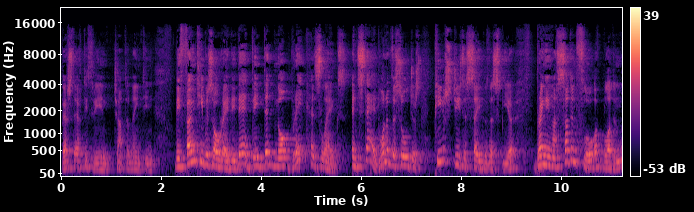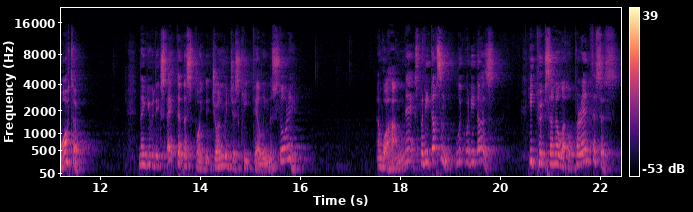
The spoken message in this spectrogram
verse 33 in chapter 19, they found he was already dead. They did not break his legs. Instead, one of the soldiers pierced Jesus' side with a spear, bringing a sudden flow of blood and water. Now, you would expect at this point that John would just keep telling the story and what happened next. But he doesn't. Look what he does. He puts in a little parenthesis,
